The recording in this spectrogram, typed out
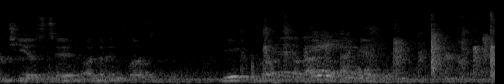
and cheers to Onder Invloed. For, for that, thank you.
